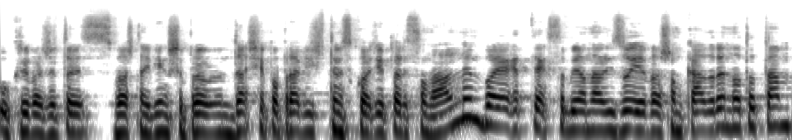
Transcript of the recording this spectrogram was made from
ukrywać, że to jest wasz największy problem, da się poprawić w tym składzie personalnym? Bo jak, jak sobie analizuję waszą kadrę, no to tam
